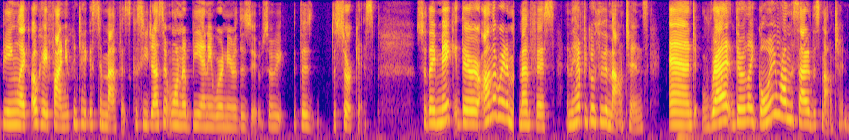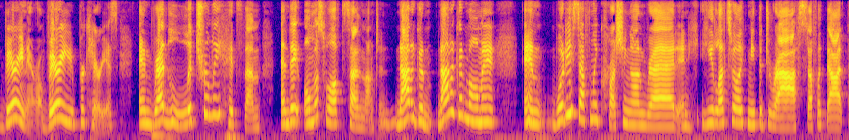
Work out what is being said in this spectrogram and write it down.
being like, okay, fine, you can take us to Memphis because he doesn't want to be anywhere near the zoo. So he, the the circus. So they make they're on their way to Memphis and they have to go through the mountains. And Red, they're like going around the side of this mountain, very narrow, very precarious. And Red literally hits them, and they almost fall off the side of the mountain. Not a good, not a good moment. And Woody's definitely crushing on Red, and he lets her like meet the giraffe, stuff like that.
